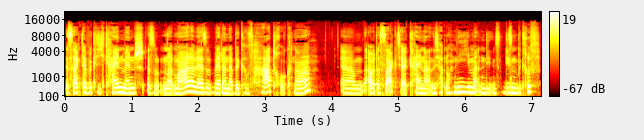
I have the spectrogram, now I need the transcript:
es sagt ja wirklich kein Mensch, also normalerweise wäre dann der Begriff Haartrockner, ähm, aber das sagt ja keiner. Also ich habe noch nie jemanden diesen Begriff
